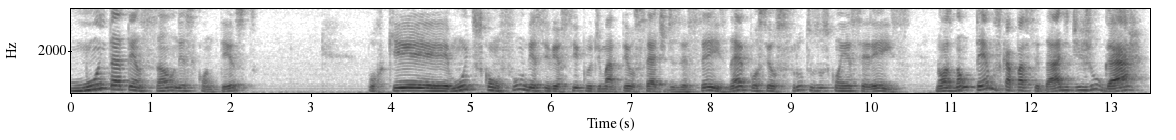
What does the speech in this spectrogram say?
Muita atenção nesse contexto, porque muitos confundem esse versículo de Mateus 7,16, né? Por seus frutos os conhecereis. Nós não temos capacidade de julgar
